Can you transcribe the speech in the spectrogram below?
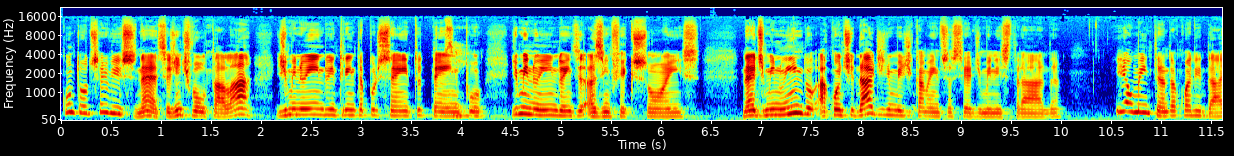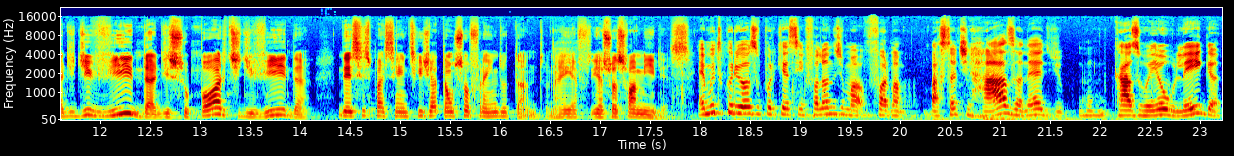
com todo o serviço, né? Se a gente voltar lá, diminuindo em 30% o tempo, Sim. diminuindo as infecções, né? diminuindo a quantidade de medicamentos a ser administrada e aumentando a qualidade de vida, de suporte de vida desses pacientes que já estão sofrendo tanto, né? E, a, e, as suas famílias. É muito curioso porque, assim, falando de uma forma bastante rasa, né? De um caso eu, leiga,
